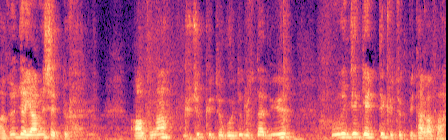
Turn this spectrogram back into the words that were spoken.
Az önce yanlış ettik. Altına küçük kütük koyduk, üstte büyük. Vurunca gitti kütük bir tarafa.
